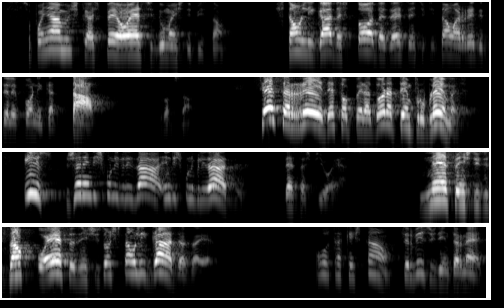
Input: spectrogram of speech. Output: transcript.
Suponhamos que as POS de uma instituição estão ligadas todas a essa instituição, a rede telefônica tal, por opção. Se essa rede, essa operadora tem problemas, isso gera indisponibilidade dessas POS. Nessa instituição ou essas instituições que estão ligadas a essa. Outra questão, serviços de internet,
